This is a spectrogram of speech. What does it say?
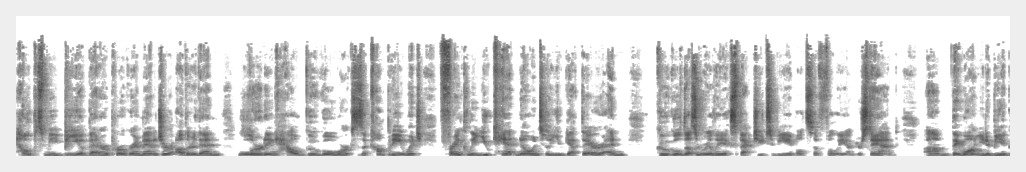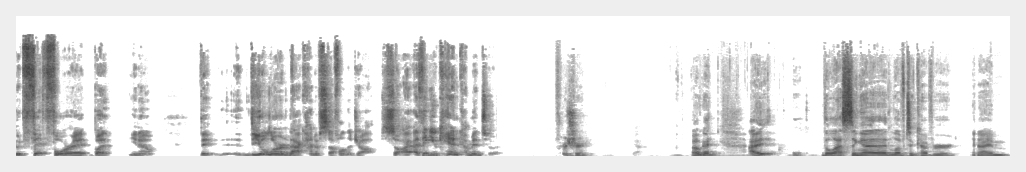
helped me be a better program manager other than learning how Google works as a company, which frankly you can't know until you get there. And Google doesn't really expect you to be able to fully understand. Um, they want you to be a good fit for it, but you know, they, you'll learn that kind of stuff on the job. So I, I think you can come into it for sure. Yeah. Okay. I the last thing I'd love to cover, and I'm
